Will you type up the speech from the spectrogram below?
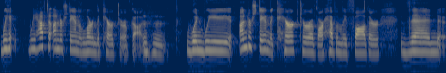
we we have to understand and learn the character of God. Mm-hmm. When we understand the character of our heavenly Father, then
